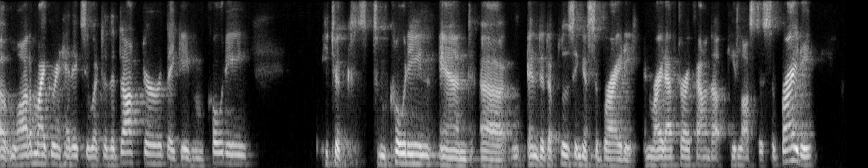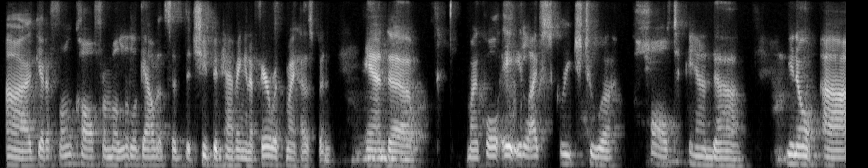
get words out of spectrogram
a lot of migraine headaches. He went to the doctor. They gave him codeine. He took some codeine and uh, ended up losing his sobriety. And right after I found out he lost his sobriety, uh, I get a phone call from a little gal that said that she'd been having an affair with my husband. And uh, my whole AA life screeched to a halt. And uh, you know, uh,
